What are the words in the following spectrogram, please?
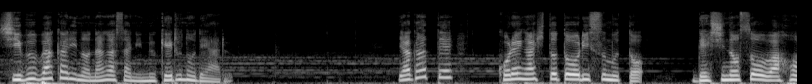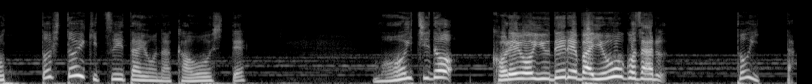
渋ばかりの長さに抜けるのである。やがてこれが一通り済むと弟子の僧はほっと一息ついたような顔をして「もう一度これを茹でればようござる」と言った。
